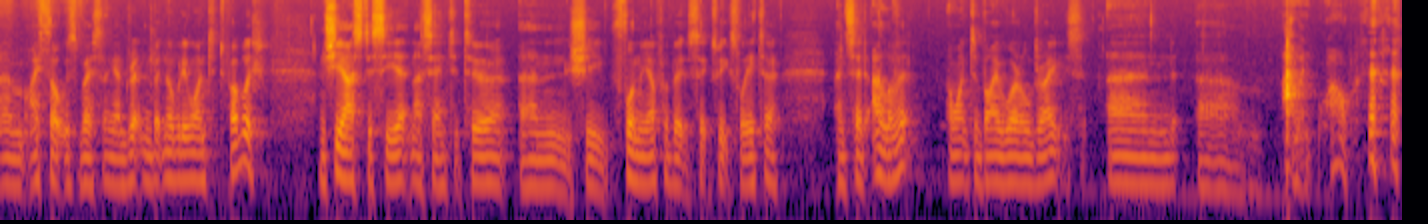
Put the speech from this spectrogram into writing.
um, I thought was the best thing I'd written, but nobody wanted to publish. And she asked to see it, and I sent it to her, and she phoned me up about six weeks later and said, I love it. I want to buy world rights. And um, I went, wow,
